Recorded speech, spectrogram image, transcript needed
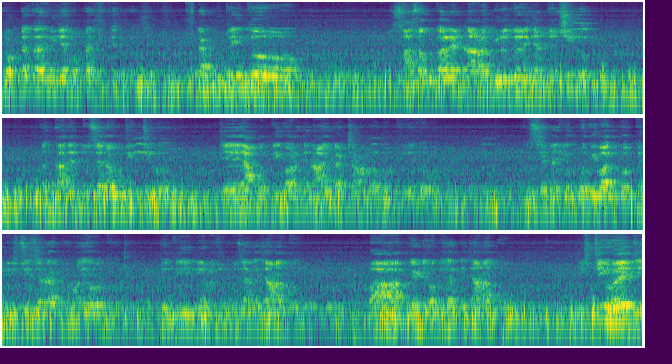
ভোটটা তাদের নিজের ভোটটা দিতে পেরেছে। এটা বুথেই তো শাসক দলের নানা বিরোধী এজেন্ট ছিল তাদের তো সেটা উচিত ছিল যে আপত্তি করে যে না আই কার্ড ছাড়া আমরা সেটা যদি প্রতিবাদ করতে, নিশ্চয়ই সেটা কোনো এ হতো। যদি নির্বাচন কমিশনকে জানাতো বা গেটিং অফিসারকে জানাতো, নিশ্চয়ই হয়েছে,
